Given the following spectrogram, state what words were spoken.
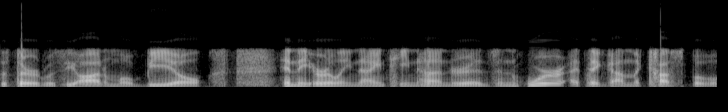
the third was the automobile in the early 1900s, and we're, I think, on the cusp of a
